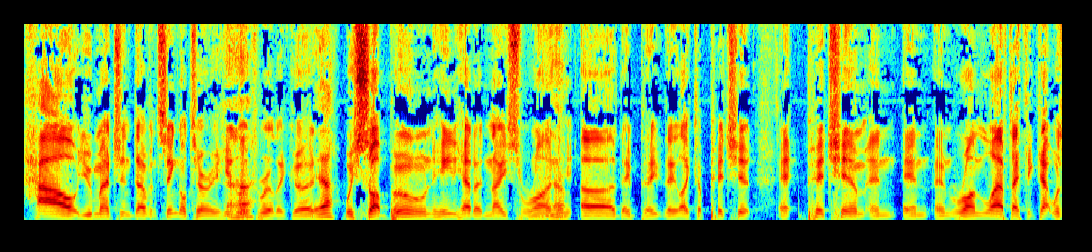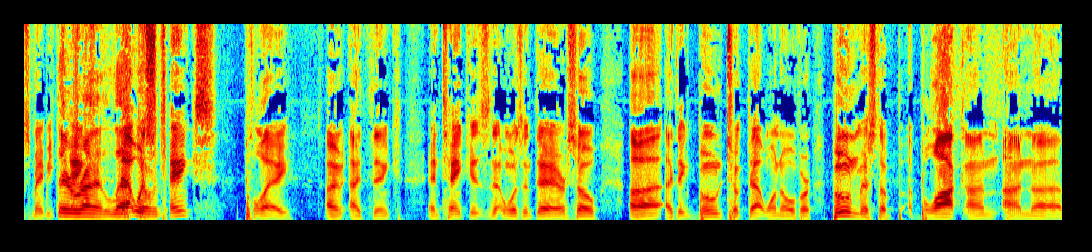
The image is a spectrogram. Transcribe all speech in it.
how you mentioned Devin Singletary. He looked really good. Uh-huh. Yeah. we saw Boone. He had a nice run. Yep. Uh, they, they they like to pitch it, eh, pitch him, and, and, and run left. I think that was maybe They were Tank's- running left That was over- Tank's play. I, I think, and Tank is wasn't there, so uh, I think Boone took that one over. Boone missed a block on on uh,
